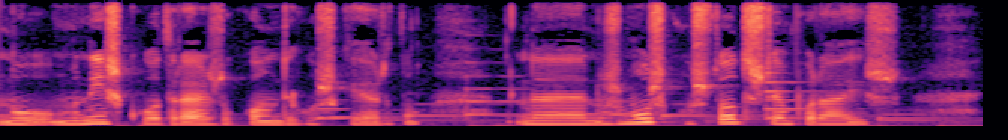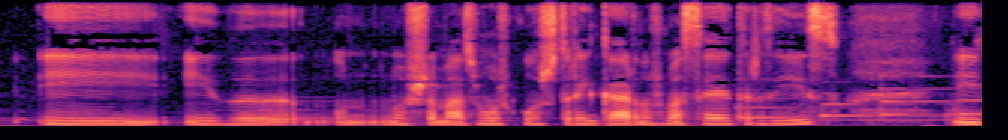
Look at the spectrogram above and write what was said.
no menisco atrás do côndilo esquerdo, na, nos músculos todos temporais e, e de, nos chamados músculos trincar, nos masseteres e isso, e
